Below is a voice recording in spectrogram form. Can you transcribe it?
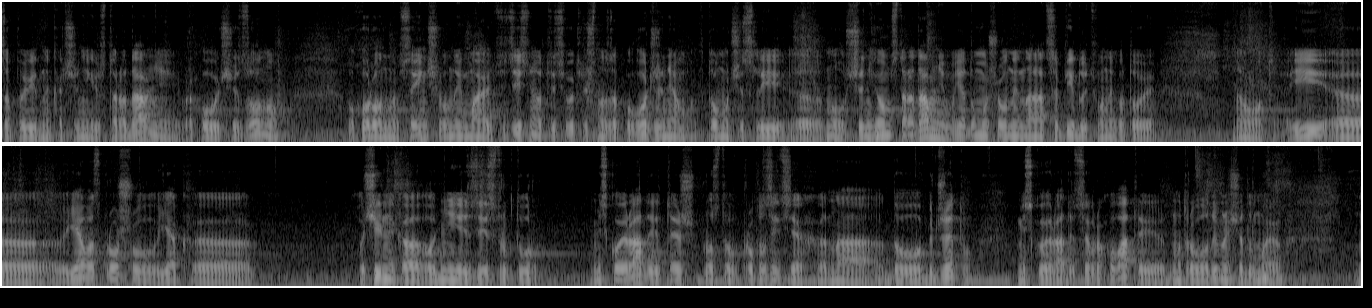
заповідника Чернігів Стародавній, враховуючи зону охоронну і все інше, вони мають здійснюватись виключно за погодженням, в тому числі е, ну, з Черніговом Стародавнім. Я думаю, що вони на це підуть, вони готові. От. І е, я вас прошу, як е, очільника однієї зі структур міської ради, теж просто в пропозиціях на, до бюджету міської ради це врахувати. Дмитро Володимирович, я думаю, е,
